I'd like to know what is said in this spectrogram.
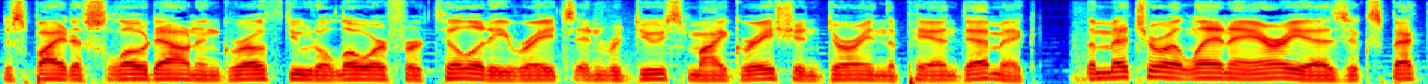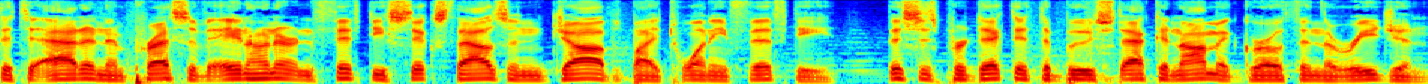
Despite a slowdown in growth due to lower fertility rates and reduced migration during the pandemic, the metro Atlanta area is expected to add an impressive 856,000 jobs by 2050. This is predicted to boost economic growth in the region.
